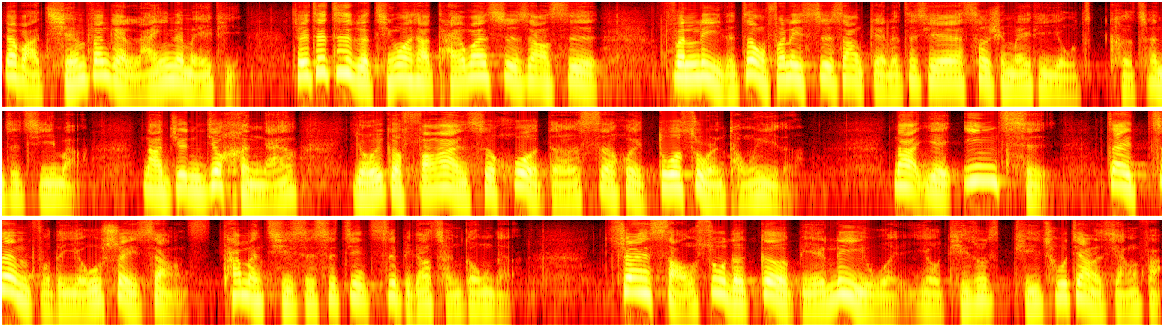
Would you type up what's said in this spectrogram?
要把钱分给蓝营的媒体。所以在这个情况下，台湾事实上是分立的。这种分立事实上给了这些社群媒体有可乘之机嘛？那就你就很难有一个方案是获得社会多数人同意的。那也因此。在政府的游说上，他们其实是进是比较成功的。虽然少数的个别立委有提出提出这样的想法，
